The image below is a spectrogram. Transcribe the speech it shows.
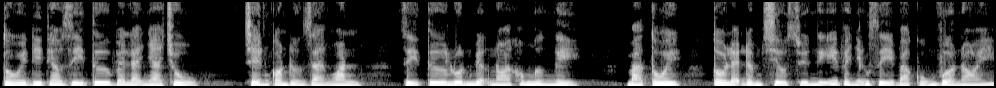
Tôi đi theo dì Tư về lại nhà chủ. Trên con đường dài ngoằn, dì Tư luôn miệng nói không ngừng nghỉ. Mà tôi, tôi lại đâm chiêu suy nghĩ về những gì bà cúng vừa nói.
